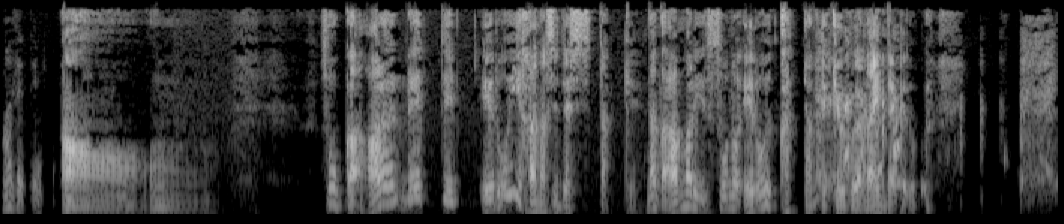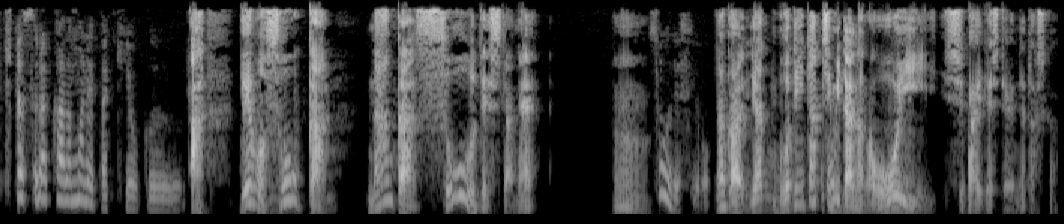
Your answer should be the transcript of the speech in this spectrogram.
混ぜてみた。ああ、うん。そうか、あれってエロい話でしたっけ？なんかあんまりそのエロかったって記憶がないんだけど。ひたすら絡まれた記憶。でもそうか、なんかそうでしたね。うん。そうですよ。なんかや、ボディタッチみたいなのが多い芝居でしたよね、確か。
